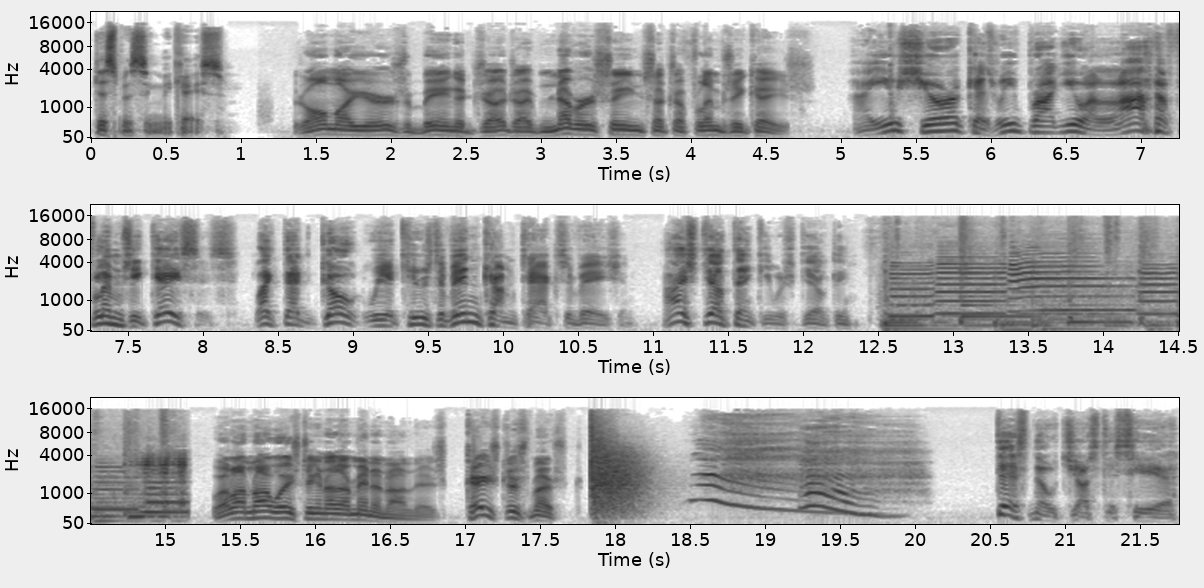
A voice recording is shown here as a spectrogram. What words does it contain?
dismissing the case. In all my years of being a judge, I've never seen such a flimsy case. Are you sure? Because we've brought you a lot of flimsy cases. Like that goat we accused of income tax evasion. I still think he was guilty. Well, I'm not wasting another minute on this. Case dismissed. There's no justice here.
